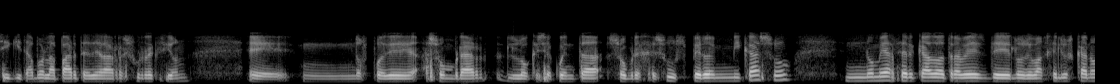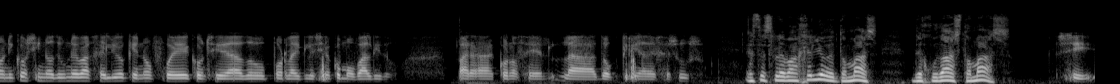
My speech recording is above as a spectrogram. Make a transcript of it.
si quitamos la parte de la resurrección, eh, nos puede asombrar lo que se cuenta sobre Jesús. Pero en mi caso no me he acercado a través de los evangelios canónicos, sino de un evangelio que no fue considerado por la Iglesia como válido para conocer la doctrina de Jesús. Este es el evangelio de Tomás, de Judas Tomás. Sí.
